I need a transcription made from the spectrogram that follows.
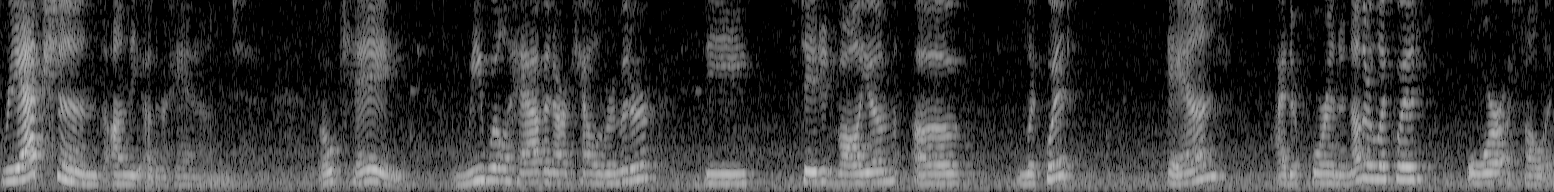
Reactions, on the other hand. Okay, we will have in our calorimeter the stated volume of liquid and either pour in another liquid or a solid.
